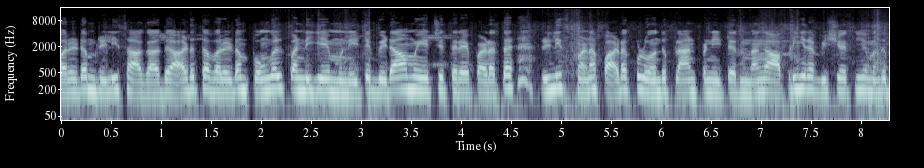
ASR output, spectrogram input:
வருடம் ரிலீஸ் ஆகாது. அடுத்த வருடம் பொங்கல் பண்டிகையை முன்னிட்டு விடாமுயற்சி திரைப்படத்தை ரிலீஸ் பண்ண படக்குழு வந்து பிளான் பண்ணிட்டு இருந்தாங்க. அப்படிங்கிற விஷயத்தையும் வந்து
